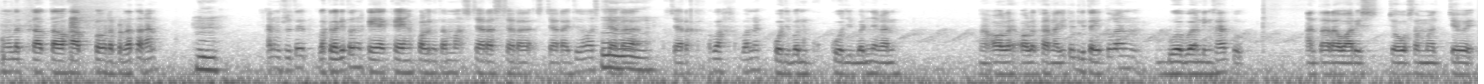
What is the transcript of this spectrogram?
ngeliat KUH per perdata kan hmm. kan maksudnya laki-laki tuh kan kayak kayak yang paling utama secara secara secara itu mas secara Hmm. secara apa apa namanya kewajiban kewajibannya kan. Nah oleh oleh karena itu kita itu kan dua banding satu antara waris cowok sama cewek.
